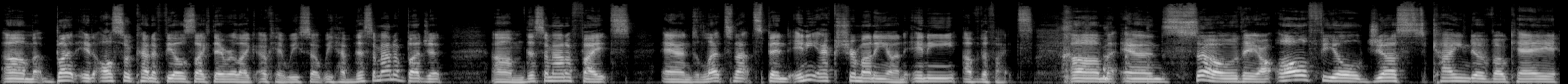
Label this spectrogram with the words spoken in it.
um but it also kind of feels like they were like okay we so we have this amount of budget um this amount of fights and let's not spend any extra money on any of the fights. Um, and so they are all feel just kind of okay,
